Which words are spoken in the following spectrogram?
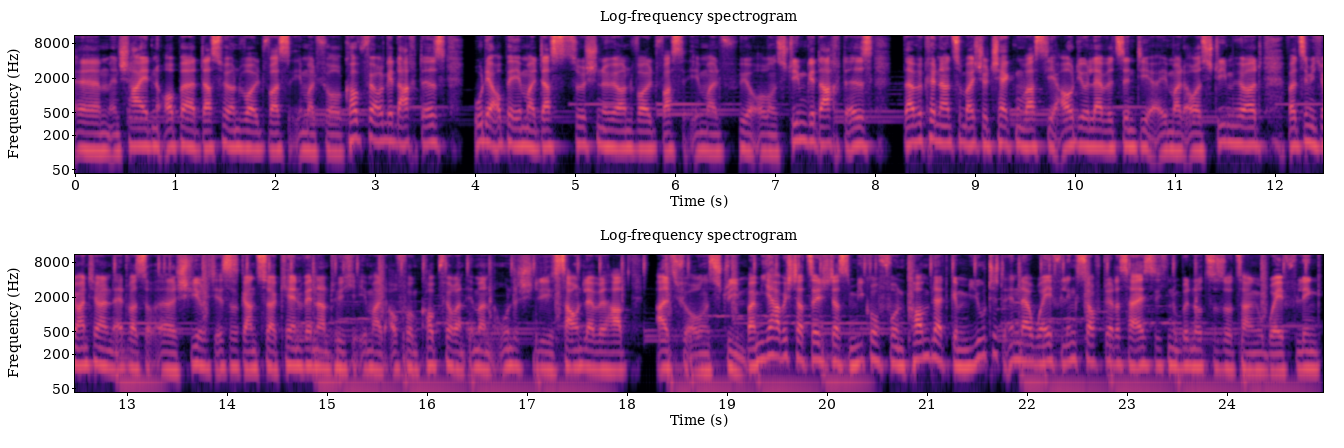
ähm, entscheiden, ob ihr das hören wollt, was eben halt für eure Kopfhörer gedacht ist oder ob ihr eben halt das zwischenhören wollt, was eben halt für euren Stream gedacht ist. Damit könnt ihr dann zum Beispiel checken, was die Audio-Levels sind, die ihr eben halt euer Stream hört, weil es nämlich manchmal etwas äh, schwierig ist, das Ganze zu erkennen, wenn ihr natürlich eben halt auf euren Kopfhörern immer ein unterschiedliches Soundlevel habt als für euren Stream. Bei mir habe ich tatsächlich das Mikrofon komplett gemutet in der Wavelink Software, das heißt, ich benutze sozusagen Wavelink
